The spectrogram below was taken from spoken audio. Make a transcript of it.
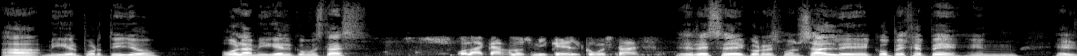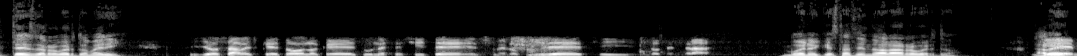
a Miguel Portillo. Hola Miguel, ¿cómo estás? Hola Carlos Miquel, ¿cómo estás? Eres eh, corresponsal de COPE GP en el test de Roberto Meri yo sabes que todo lo que tú necesites me lo pides y lo tendrás. Bueno, ¿y qué está haciendo ahora Roberto? A ver,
